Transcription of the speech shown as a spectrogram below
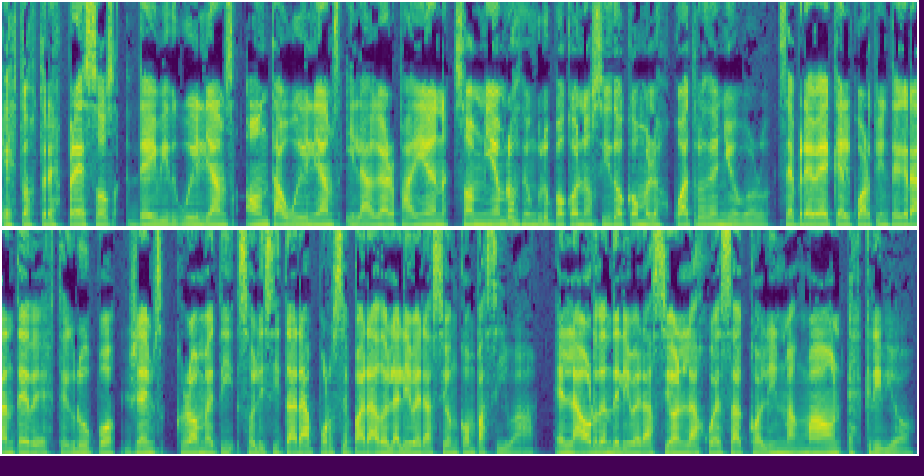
Estos tres presos, David Williams, Onta Williams y Laguerre Payen, son miembros de un grupo conocido como los Cuatro de Newburgh. Se prevé que el cuarto integrante de este grupo, James Crometty, solicitará por separado la liberación compasiva. En la orden de liberación, la jueza Colleen McMahon escribió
